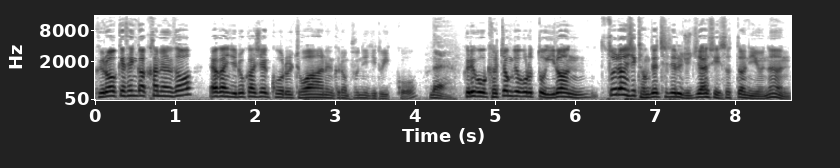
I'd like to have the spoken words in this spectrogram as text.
그렇게 생각하면서 약간 이제 루카셴코를 좋아하는 그런 분위기도 있고 네. 그리고 결정적으로 또 이런 소련식 경제 체제를 유지할 수 있었던 이유는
